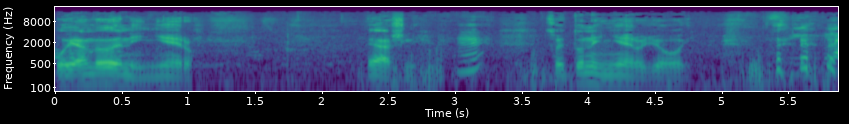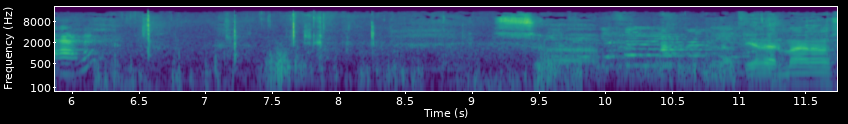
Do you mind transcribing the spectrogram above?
hoy ando de niñero. Eh, Ashley. ¿Mm? Soy tu niñero yo hoy. Sí, claro. So, en la tienda, hermanos.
